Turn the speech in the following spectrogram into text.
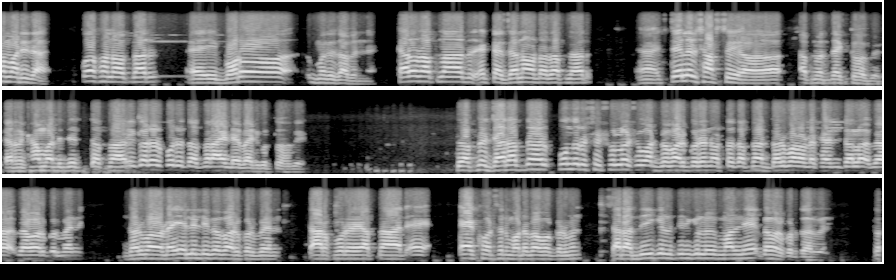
খামারিরা, কখনো আপনার এই বড় মধ্যে যাবেন না। কারণ আপনার একটা জেনারেটর আপনার তেলের সাশ্রয় আপনার দেখতে হবে। কারণ খামারিদের তো আপনার করার পরে তো আপনার আইডিয়া বাইর করতে হবে। তো আপনার যারা আপনার পনেরোশো, ষোলোশো ওয়াট ব্যবহার করেন, অর্থাৎ আপনার দশ বারোটা ফ্যান ব্যবহার করবেন দশ বারোটা এলইডি ব্যবহার করবেন, তারপরে আপনার এক হর্সের মোটর ব্যবহার করবেন, তারা দুই কিলো, তিন কিলো মাল নিয়ে ব্যবহার করতে পারবেন। তো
